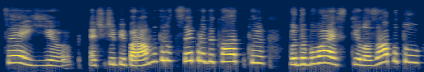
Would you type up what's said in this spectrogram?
Цей е, HTTP параметр, цей предикат е, видобуває з тіла запиту,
